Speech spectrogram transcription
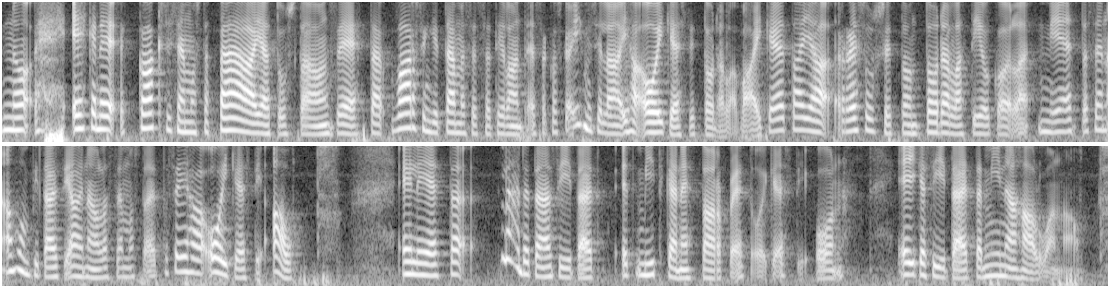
No ehkä ne kaksi semmoista pääajatusta on se, että varsinkin tämmöisessä tilanteessa, koska ihmisillä on ihan oikeasti todella vaikeaa ja resurssit on todella tiukoilla, niin että sen avun pitäisi aina olla semmoista, että se ihan oikeasti auttaa. Eli että lähdetään siitä, että, että mitkä ne tarpeet oikeasti on, eikä siitä, että minä haluan auttaa.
